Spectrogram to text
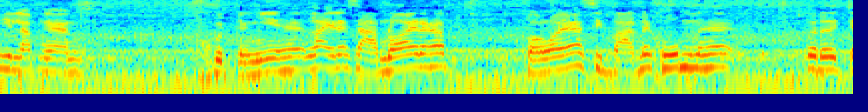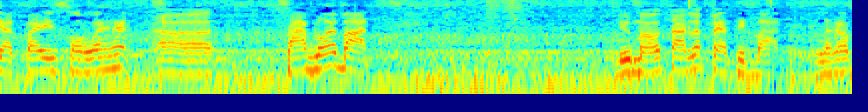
ที่รับงานขุดอย่างนี้ฮะ ไล่ละสามร้อยนะครับสองร้อยห้าสิบาทไม่คุ้มนะฮะ ก็เลยจัดไปสองร้อยห้าอ่าสามร้อยบาท หรือเหมาตันละแปดสิบบาทนะครับ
